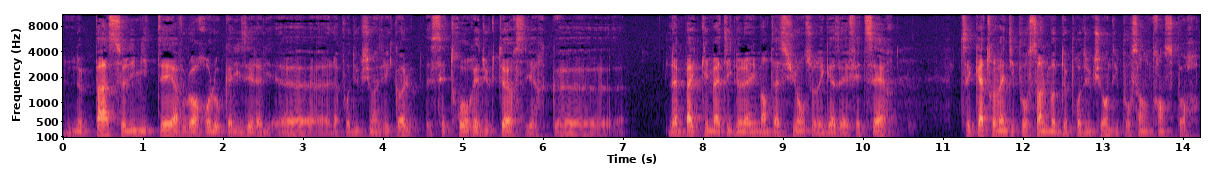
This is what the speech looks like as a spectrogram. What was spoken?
ne pas se limiter à vouloir relocaliser la, euh, la production agricole. C'est trop réducteur, c'est-à-dire que l'impact climatique de l'alimentation sur les gaz à effet de serre, c'est 90% le mode de production, 10% le transport.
